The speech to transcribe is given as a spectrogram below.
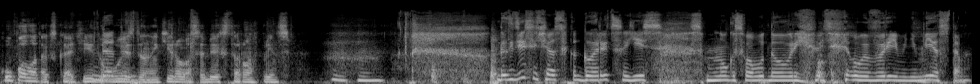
купола, так сказать, и до да, выезда да. на Кирова с обеих сторон, в принципе. Угу. Да где сейчас, как говорится, есть много свободного времени, времени места.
